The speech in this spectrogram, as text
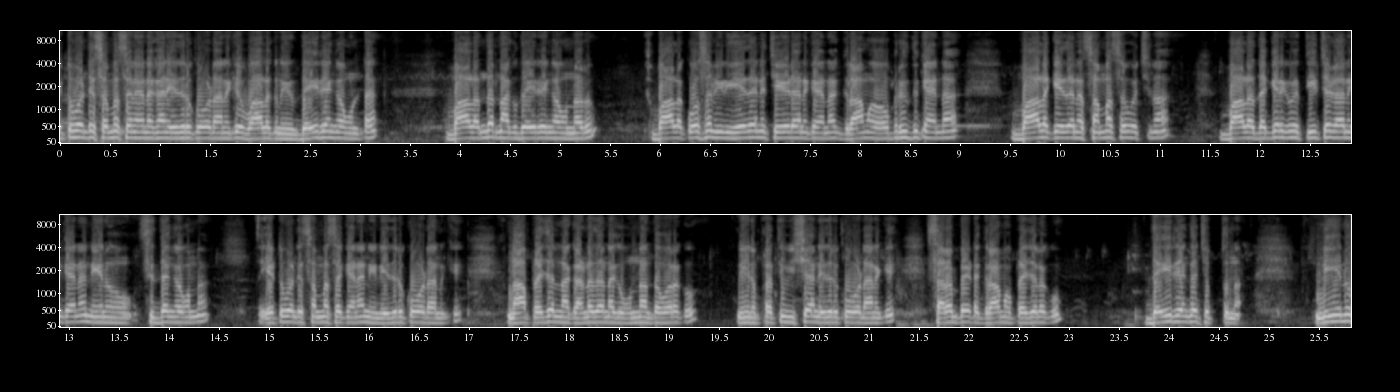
ఎటువంటి సమస్యనైనా కానీ ఎదుర్కోవడానికి వాళ్ళకు నేను ధైర్యంగా ఉంటా. వాళ్ళందరూ నాకు ధైర్యంగా ఉన్నారు. వాళ్ళ కోసం నేను ఏదైనా చేయడానికైనా గ్రామ అభివృద్ధికైనా వాళ్ళకి ఏదైనా సమస్య వచ్చినా వాళ్ళ దగ్గరికి తీర్చడానికైనా నేను సిద్ధంగా ఉన్నా. ఎటువంటి సమస్యకైనా నేను ఎదుర్కోవడానికి నా ప్రజలు నాకు అండదండగా ఉన్నంత వరకు నేను ప్రతి విషయాన్ని ఎదుర్కోవడానికి సరంపేట గ్రామ ప్రజలకు ధైర్యంగా చెప్తున్నా. నేను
